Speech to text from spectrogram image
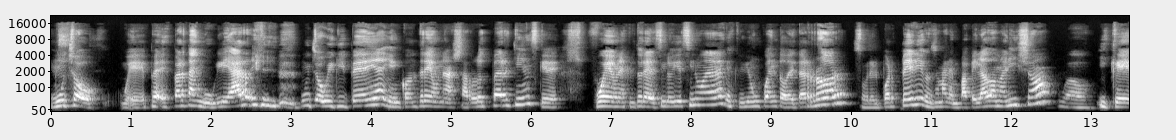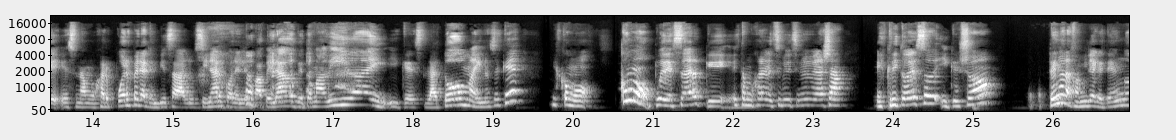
mucho experta en googlear, mucho Wikipedia, y encontré una Charlotte Perkins, que fue una escritora del siglo XIX, que escribió un cuento de terror sobre el puerperio, que se llama El empapelado amarillo, Wow. y que es una mujer puérpera que empieza a alucinar con el empapelado que toma vida y, y que es la toma y no sé qué. Y es como, ¿cómo puede ser que esta mujer en el siglo XIX haya escrito eso y que yo tenga la familia que tengo,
